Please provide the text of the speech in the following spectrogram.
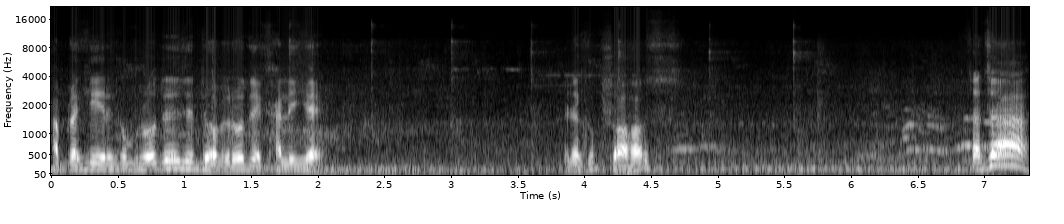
আপনাকে এরকম রোদে যেতে হবে রোদে খালি গায়ে। এটা খুব সহজ। চাচা!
